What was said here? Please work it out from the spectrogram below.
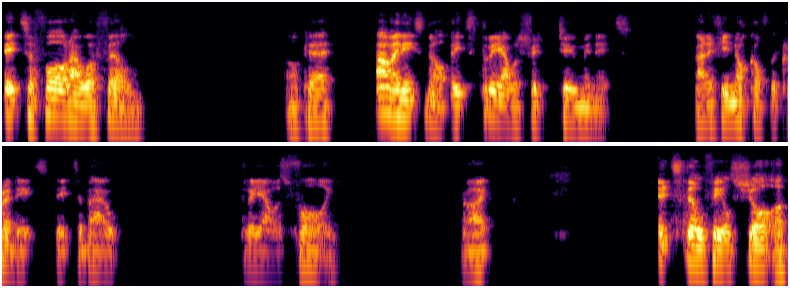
It's a four hour film. Okay. I mean, it's not. It's three hours, 52 minutes. And if you knock off the credits, it's about three hours, 40. Right? It still feels shorter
